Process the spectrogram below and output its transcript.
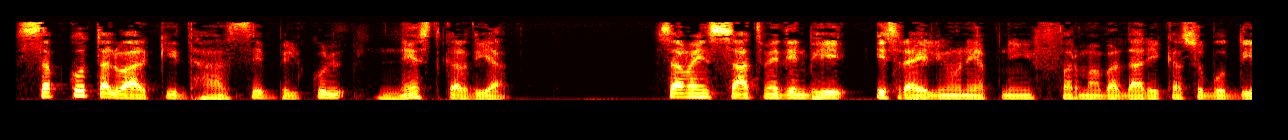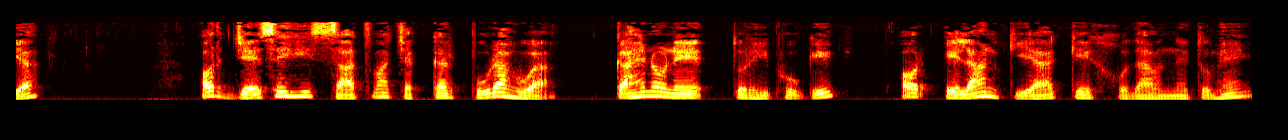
سب کو تلوار کی دھار سے بالکل نیست کر دیا۔ سوئیں ساتویں دن بھی اسرائیلیوں نے اپنی فرما برداری کا ثبوت دیا۔ اور جیسے ہی ساتواں چکر پورا ہوا کہنوں نے ترہی پھونکی اور اعلان کیا کہ خدا نے تمہیں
